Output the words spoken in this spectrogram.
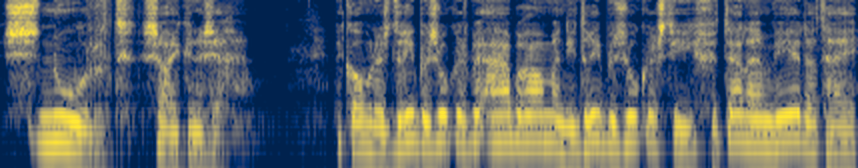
snoert, zou je kunnen zeggen. Er komen dus drie bezoekers bij Abraham en die drie bezoekers die vertellen hem weer dat hij,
